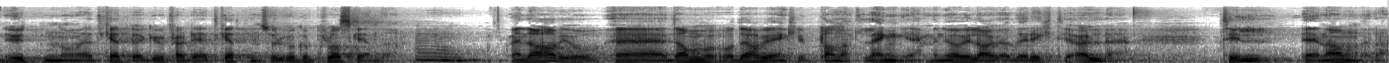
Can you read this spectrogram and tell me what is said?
uten noen etikett. Vi har ikke gjort ferdig etiketten, så du får ikke på flaske ennå. Men da har vi jo, og det har vi egentlig planlagt lenge, men nå har vi laga det riktige ølet til det navnet. da.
